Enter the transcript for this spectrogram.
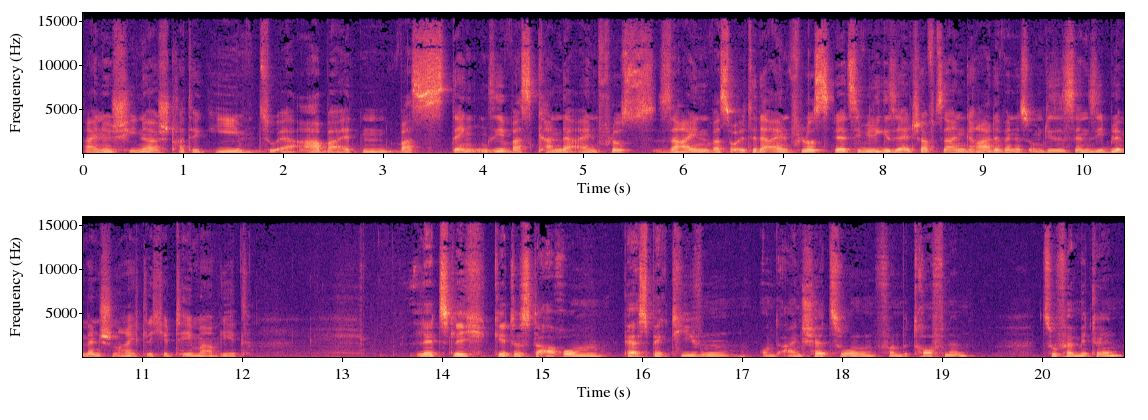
eine China-Strategie zu erarbeiten. Was denken Sie, was kann der Einfluss sein? Was sollte der Einfluss der Zivilgesellschaft sein, gerade wenn es um dieses sensible menschenrechtliche Thema geht? Letztlich geht es darum, Perspektiven und Einschätzungen von Betroffenen zu vermitteln.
